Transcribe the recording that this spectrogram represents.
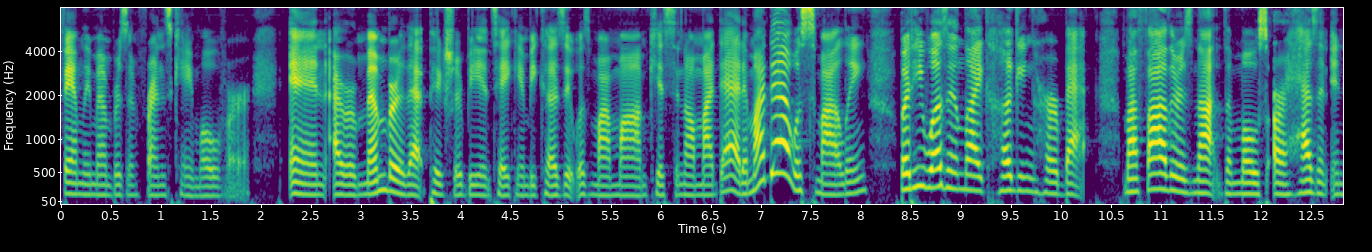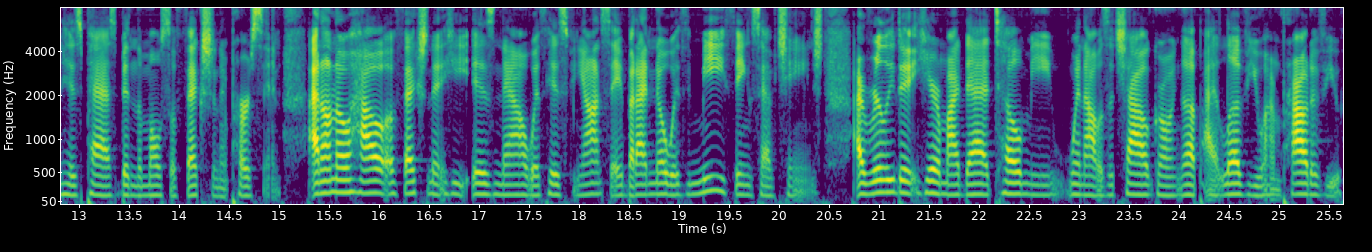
family members and friends came over and I remember that picture being taken because it was my mom kissing on my dad. And my dad was smiling, but he wasn't like hugging her back. My father is not the most, or hasn't in his past been the most affectionate person. I don't know how affectionate he is now with his fiance, but I know with me, things have changed. I really didn't hear my dad tell me when I was a child growing up, I love you, I'm proud of you.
